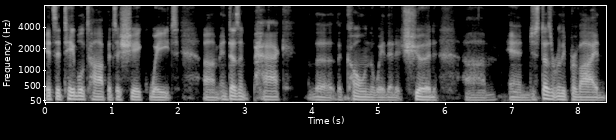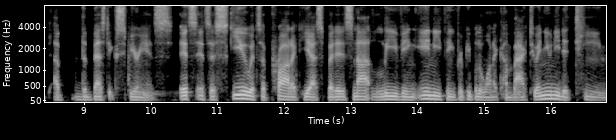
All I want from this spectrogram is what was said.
It's a tabletop. It's a shake weight. Um, and doesn't pack the the cone the way that it should um, and just doesn't really provide a, the best experience. It's it's a skew it's a product yes but it's not leaving anything for people to want to come back to and you need a team.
